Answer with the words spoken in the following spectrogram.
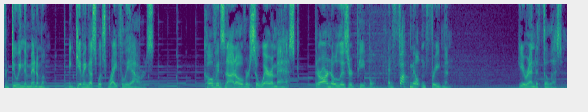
for doing the minimum and giving us what's rightfully ours. COVID's not over, so wear a mask. There are no lizard people. And fuck Milton Friedman. Here endeth the lesson.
